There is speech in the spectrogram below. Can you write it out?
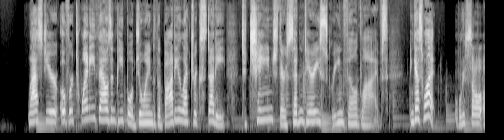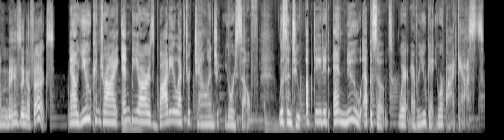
Last year, over 20,000 people joined the Body Electric study to change their sedentary, screen filled lives. And guess what? We saw amazing effects. Now you can try NPR's Body Electric Challenge yourself. Listen to updated and new episodes wherever you get your podcasts.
